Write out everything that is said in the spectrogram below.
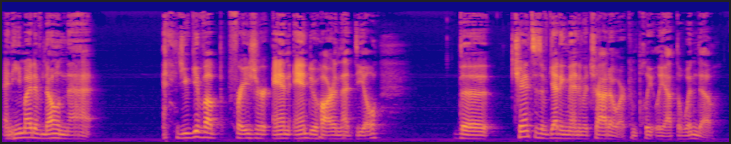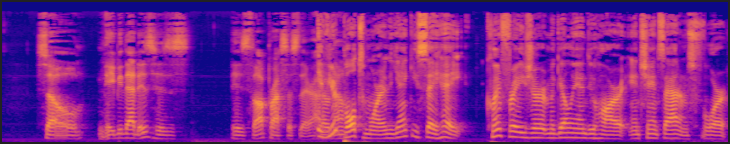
and he might have known that you give up Frazier and Andujar in that deal the chances of getting Manny Machado are completely out the window. So maybe that is his his thought process there. I if you're know. Baltimore and the Yankees say, hey, Clint Frazier, Miguel Andujar, and Chance Adams for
